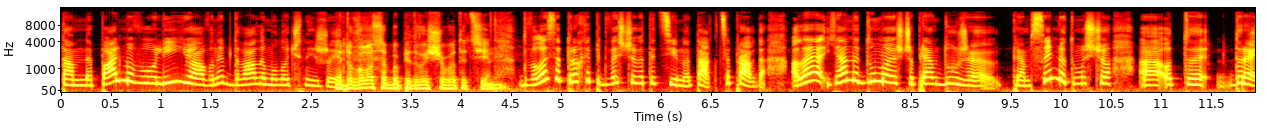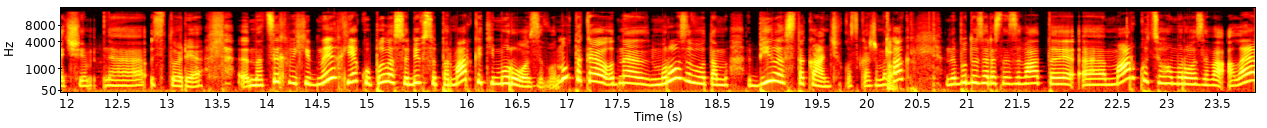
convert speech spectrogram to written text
там не пальмову олію, а вони б давали молочний жир. І довелося б підвищувати ціну. Довелося б трохи підвищувати ціну. Так, це правда. Але я не думаю думаю, що прям дуже прям сильно, тому що, е, от е, до речі, е, історія на цих вихідних я купила собі в супермаркеті морозиво. Ну, таке одне морозиво, там біле в стаканчику, скажімо так. так. Не буду зараз називати марку цього морозива, але.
